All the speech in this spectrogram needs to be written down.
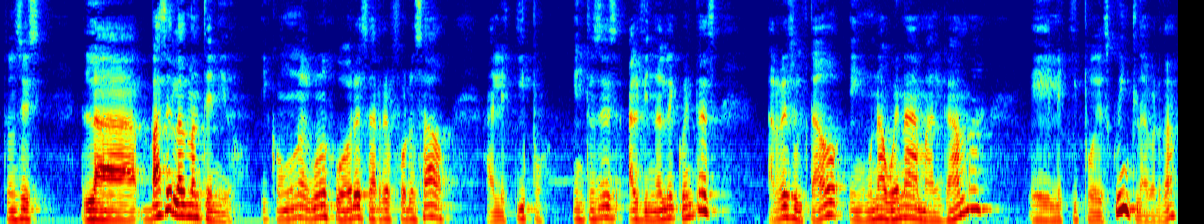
Entonces, la base la has mantenido y con algunos jugadores ha reforzado al equipo. Entonces, al final de cuentas, ha resultado en una buena amalgama el equipo de Squintla, ¿verdad?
